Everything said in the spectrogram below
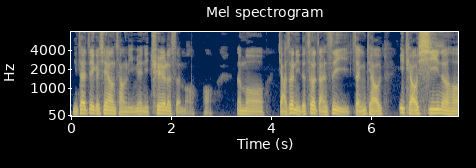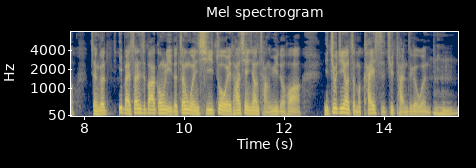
你在这个现象场里面你缺了什么哦，那么假设你的策展是以整条。一条溪呢，哈，整个一百三十八公里的曾文溪作为它现象场域的话，你究竟要怎么开始去谈这个问题？嗯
